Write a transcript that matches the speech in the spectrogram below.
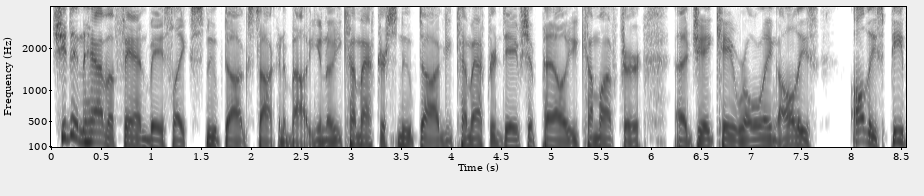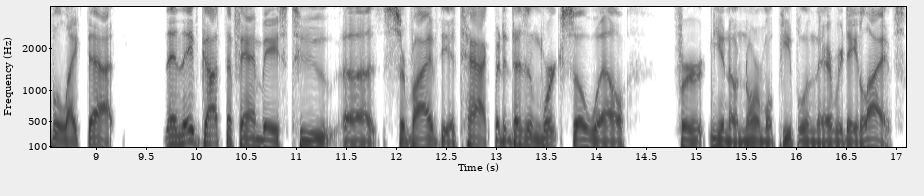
She didn't have a fan base like Snoop Dogg's talking about. You know, you come after Snoop Dogg, you come after Dave Chappelle, you come after uh, J.K. Rowling, all these all these people like that. And they've got the fan base to uh, survive the attack, but it doesn't work so well for, you know, normal people in their everyday lives.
